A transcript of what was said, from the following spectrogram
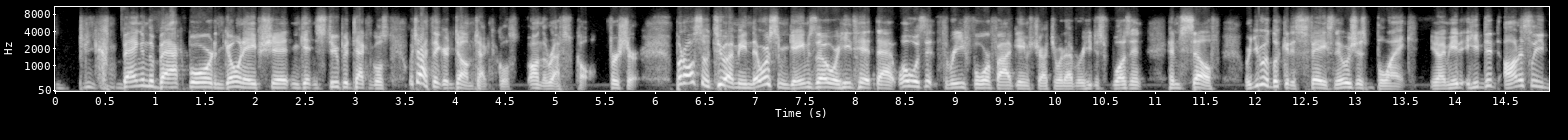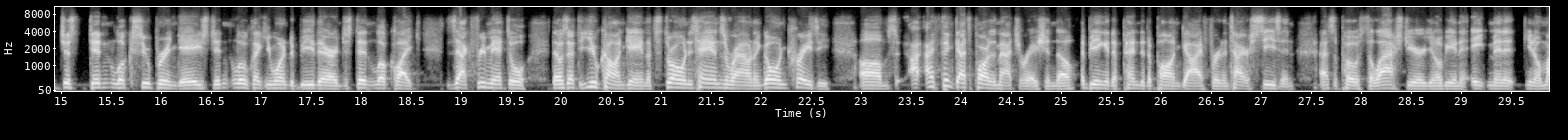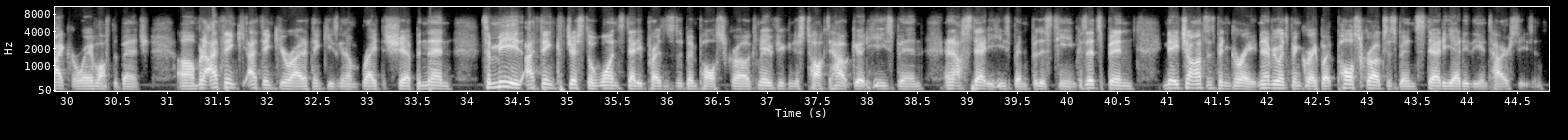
banging the backboard and going ape shit and getting stupid technicals, which I think are dumb technicals on the ref's call for sure. But also too, I mean, there were some games though where he'd hit that what was it, three, four, five game stretch or whatever. He just wasn't himself. Where you would look at his face and it was just blank. You know, I mean, he did honestly just didn't look super engaged. Didn't look like he wanted to be there. Just didn't look like Zach Freemantle that was at the UConn game that's throwing his hands around and going crazy. Um, so I, I think that's part of the maturation, though, being a dependent upon guy for an entire season as opposed to last year, you know, being an eight minute, you know, microwave off the bench. Um, but I think I think you're right. I think he's going to right the ship. And then to me, I think just the one steady presence has been Paul Scruggs. Maybe if you can just talk to how good he's been and how steady he's been for this team, because it's been Nate Johnson's been great and everyone's been great, but Paul Scruggs has been steady Eddie the entire season.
